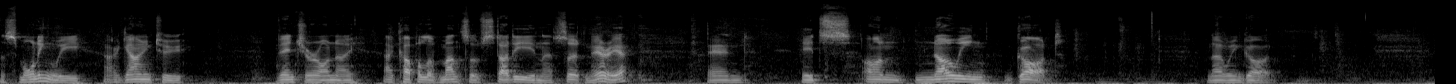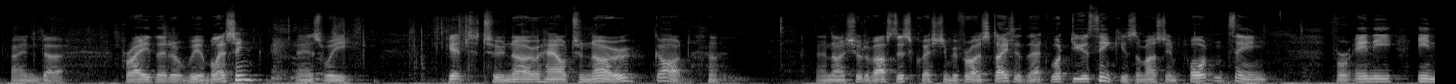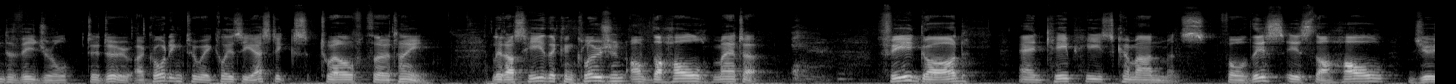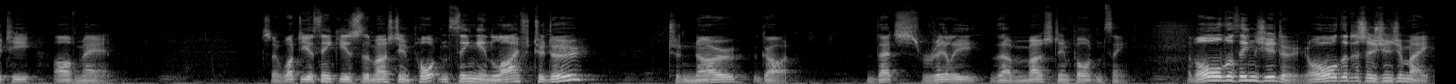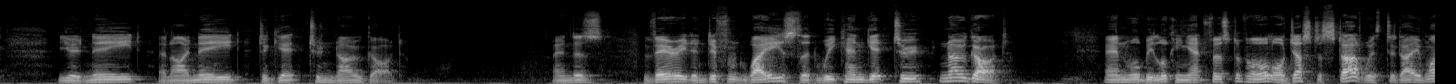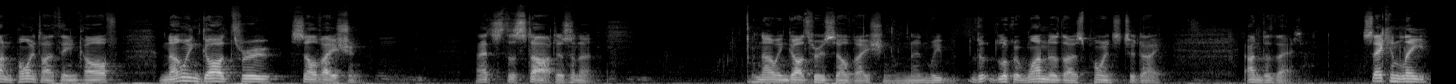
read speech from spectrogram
This morning we are going to venture on a, a couple of months of study in a certain area, and it's on knowing God. Knowing God. And uh, pray that it will be a blessing as we get to know how to know God. and I should have asked this question before I stated that. What do you think is the most important thing? For any individual to do, according to Ecclesiastes 12:13. Let us hear the conclusion of the whole matter. Fear God and keep his commandments, for this is the whole duty of man. So, what do you think is the most important thing in life to do? To know God. That's really the most important thing. Of all the things you do, all the decisions you make, you need and I need to get to know God. And there's varied and different ways that we can get to know God. And we'll be looking at, first of all, or just to start with today, one point I think of knowing God through salvation. That's the start, isn't it? Knowing God through salvation. And we look at one of those points today under that. Secondly,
